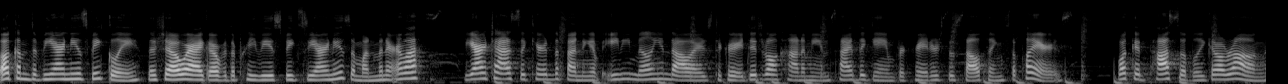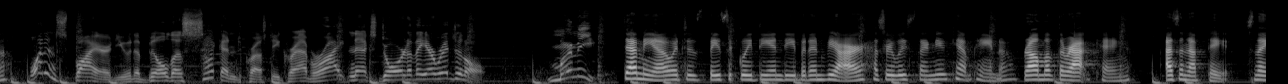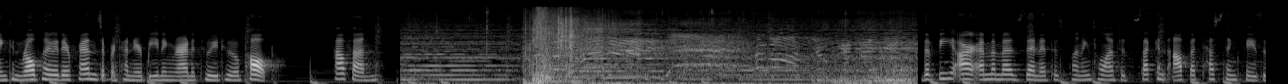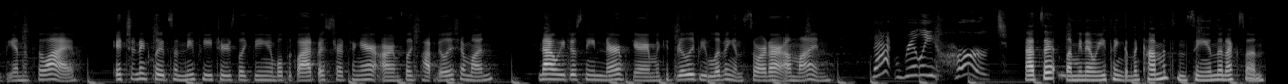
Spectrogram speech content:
Welcome to VR News Weekly, the show where I go over the previous week's VR news in one minute or less. VRChat has secured the funding of $80 million to create a digital economy inside the game for creators to sell things to players. What could possibly go wrong? What inspired you to build a second Krusty Krab right next door to the original? Money! Demeo, which is basically D&D but in VR, has released their new campaign, Realm of the Rat King, as an update, so that you can roleplay with your friends and pretend you're beating Ratatouille to a pulp. How fun. The VR MMO Zenith is planning to launch its second alpha testing phase at the end of July. It should include some new features like being able to glide by stretching our arms like Population 1. Now we just need nerve gear and we could really be living in Sword Art Online. That really hurt. That's it. Let me know what you think in the comments and see you in the next one.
